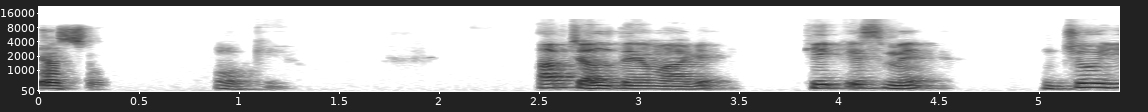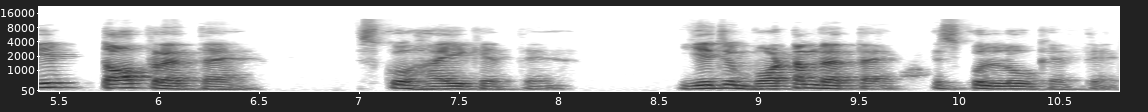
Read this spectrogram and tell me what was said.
यस ओके अब चलते हैं हम आगे कि इसमें जो ये टॉप रहता है, इसको हाई कहते हैं। ये जो बॉटम रहता है, इसको लो कहते हैं।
